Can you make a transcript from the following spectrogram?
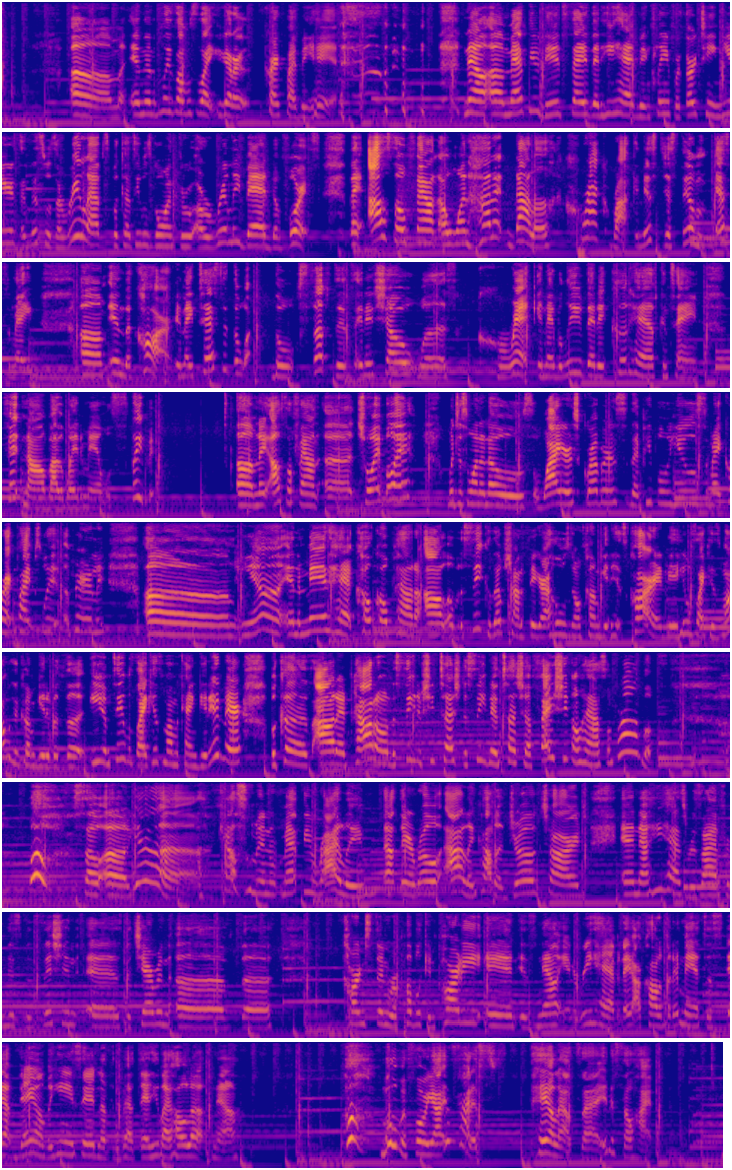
Um, and then the police officer was like, You got a crack pipe in your head. now, uh, Matthew did say that he had been clean for 13 years, and this was a relapse because he was going through a really bad divorce. They also found a $100 crack rock, and this just them estimating um, in the car. And they tested the the substance, and it showed was crack, and they believed that it could have contained fentanyl by the way the man was sleeping. Um, they also found a Chore Boy, which is one of those wire scrubbers that people use to make crack pipes with, apparently. Um, yeah, and the man had cocoa powder all over the seat because they was trying to figure out who's gonna come get his car. And then he was like, his mama could come get it, but the EMT was like, his mama can't get in there because all that powder on the seat, if she touched the seat and then touch her face, she gonna have some problems. Woo! So uh yeah Councilman Matthew Riley out there in Rhode Island caught a drug charge, and now he has resigned from his position as the chairman of the Carnston Republican Party and is now in rehab. And they are calling for that man to step down, but he ain't said nothing about that. He like, hold up now. Whew, moving forward, y'all. It's hot as hell outside. It is so hot.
